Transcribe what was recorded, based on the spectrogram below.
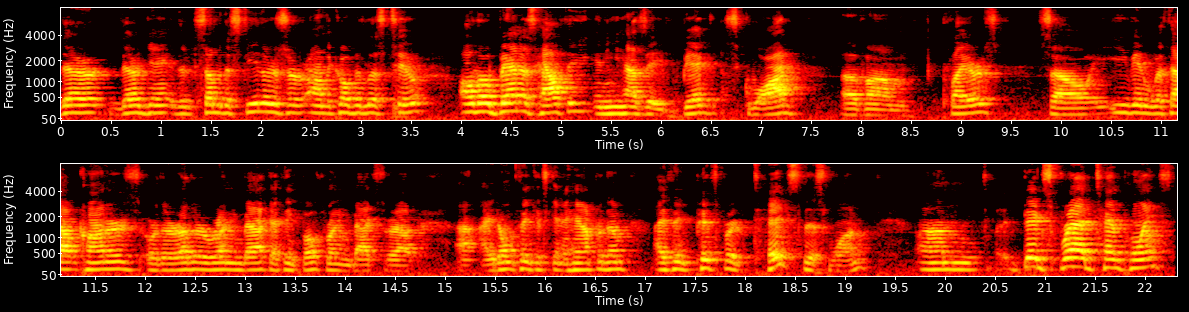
their their game. Some of the Steelers are on the COVID list too. Although Ben is healthy and he has a big squad of um, players, so even without Connors or their other running back, I think both running backs are out. Uh, I don't think it's going to hamper them. I think Pittsburgh takes this one. Um, big spread, 10 points.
